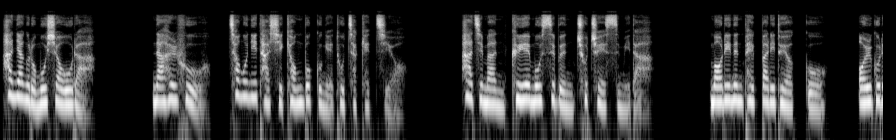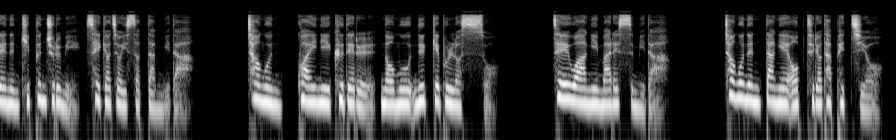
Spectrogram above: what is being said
한양으로 모셔오라. 나흘 후 청운이 다시 경복궁에 도착했지요. 하지만 그의 모습은 초췌했습니다. 머리는 백발이 되었고 얼굴에는 깊은 주름이 새겨져 있었답니다. 청운, 과인이 그대를 너무 늦게 불렀소. 새 왕이 말했습니다. 청운은 땅에 엎드려 답했지요.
